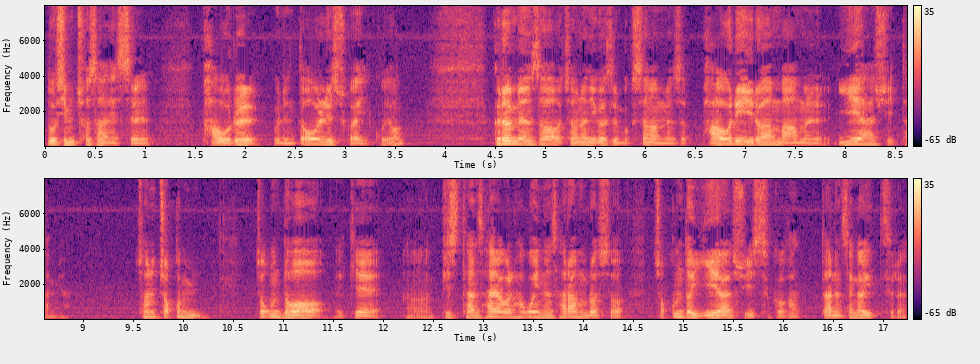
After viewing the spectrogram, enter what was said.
노심초사했을 바울을 우린 떠올릴 수가 있고요. 그러면서 저는 이것을 묵상하면서 바울이 이러한 마음을 이해할 수 있다면 저는 조금 조금 더 이렇게 어, 비슷한 사역을 하고 있는 사람으로서 조금 더 이해할 수 있을 것 같다는 생각이 들어요.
